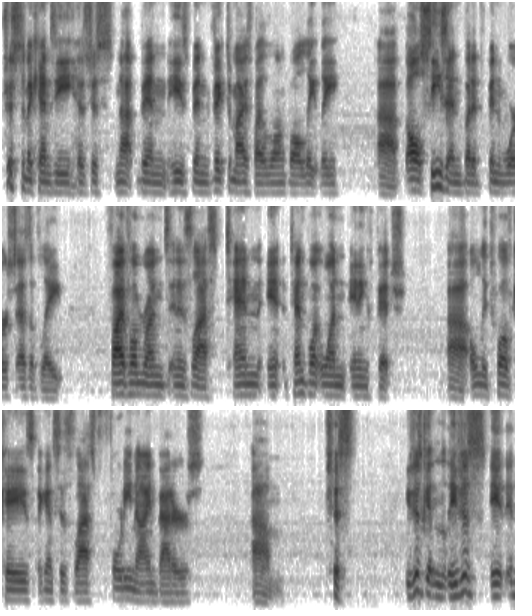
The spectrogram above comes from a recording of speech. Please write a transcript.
Triston McKenzie has just not been, he's been victimized by the long ball lately uh, all season, but it's been worse as of late. Five home runs in his last 10, 10.1 innings pitch, uh, only 12 Ks against his last 49 batters. Um, just, he's just getting, he just, it, it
